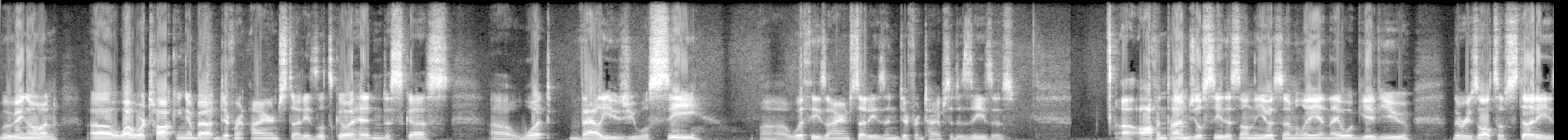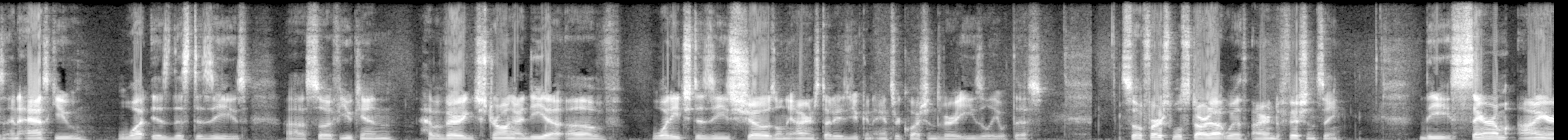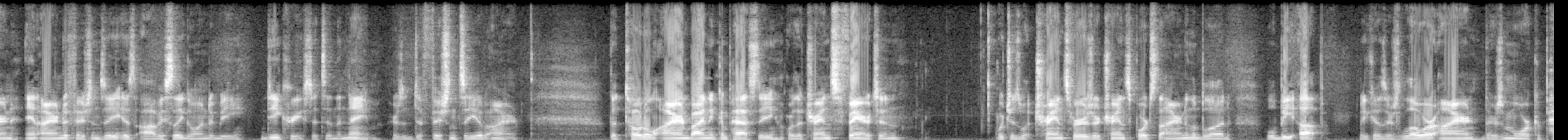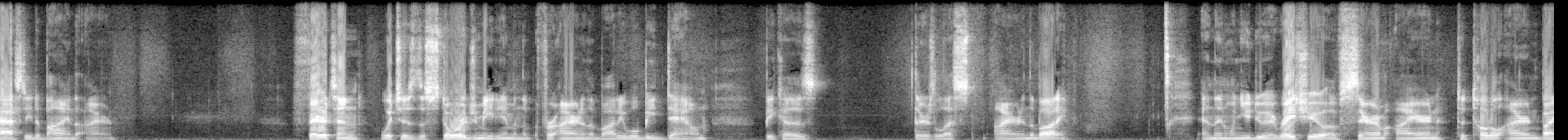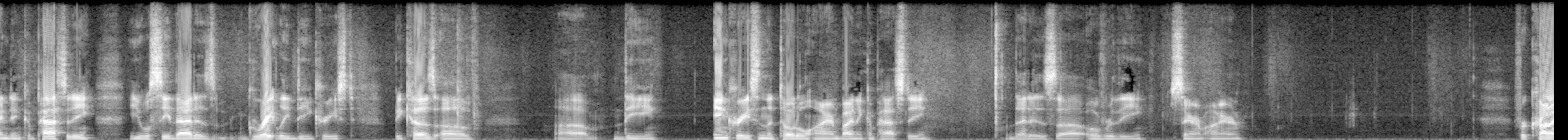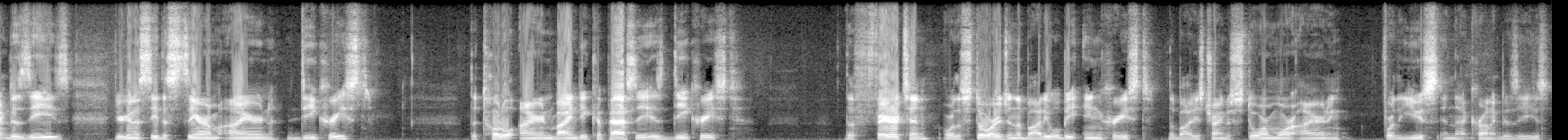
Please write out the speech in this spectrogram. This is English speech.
Moving on, uh, while we're talking about different iron studies, let's go ahead and discuss uh, what values you will see uh, with these iron studies in different types of diseases. Uh, oftentimes you'll see this on the USMLE and they will give you the results of studies and ask you what is this disease. Uh, so if you can have a very strong idea of what each disease shows on the iron studies, you can answer questions very easily with this. So first we'll start out with iron deficiency. The serum iron in iron deficiency is obviously going to be decreased. It's in the name. There's a deficiency of iron. The total iron binding capacity, or the transferrin, which is what transfers or transports the iron in the blood, will be up because there's lower iron, there's more capacity to bind the iron. Ferritin, which is the storage medium the, for iron in the body, will be down because there's less iron in the body. And then when you do a ratio of serum iron to total iron binding capacity, you will see that is greatly decreased because of um, the increase in the total iron binding capacity that is uh, over the serum iron. For chronic disease, you're going to see the serum iron decreased. The total iron binding capacity is decreased. The ferritin, or the storage in the body, will be increased. The body is trying to store more iron for the use in that chronic disease.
